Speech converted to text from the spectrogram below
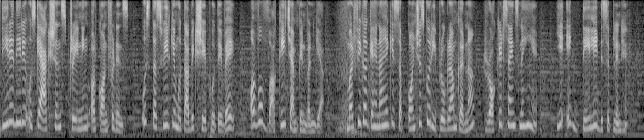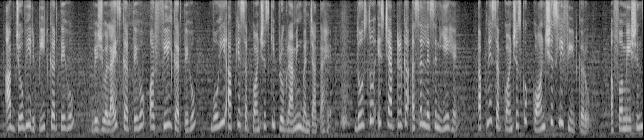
धीरे धीरे उसके एक्शंस ट्रेनिंग और कॉन्फिडेंस उस तस्वीर के मुताबिक शेप होते गए और वो वाकई चैंपियन बन गया। मर्फी का कहना है कि सबकॉन्शियस को रिप्रोग्राम करना रॉकेट साइंस नहीं है, ये एक डेली डिसिप्लिन है। आप जो भी रिपीट करते हो, विजुअलाइज करते हो और फील करते हो वही आपके सबकॉन्शियस की प्रोग्रामिंग बन जाता है। दोस्तों, इस चैप्टर का असल लेसन ये है, अपने सबकॉन्शियस को कॉन्शियसली फ़ीड करो अफर्मेशन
